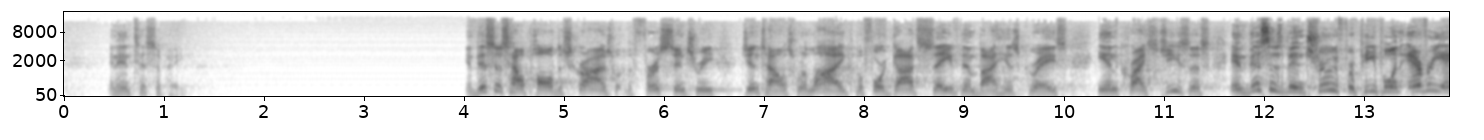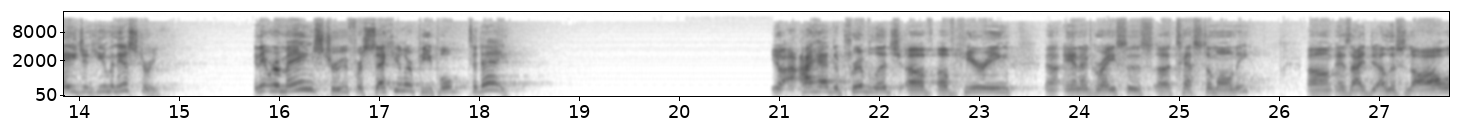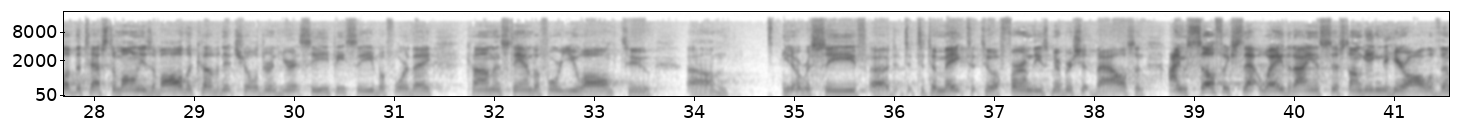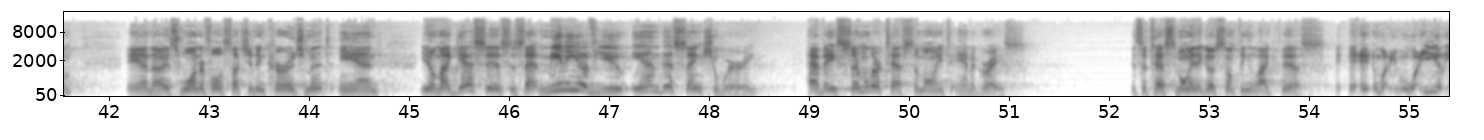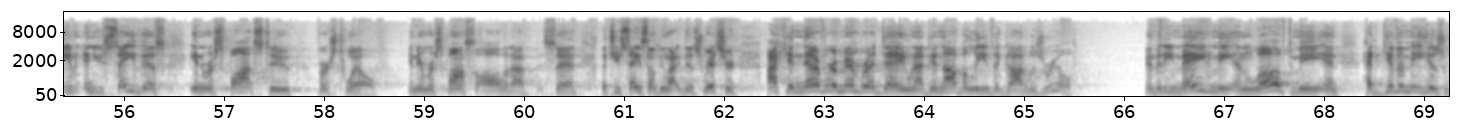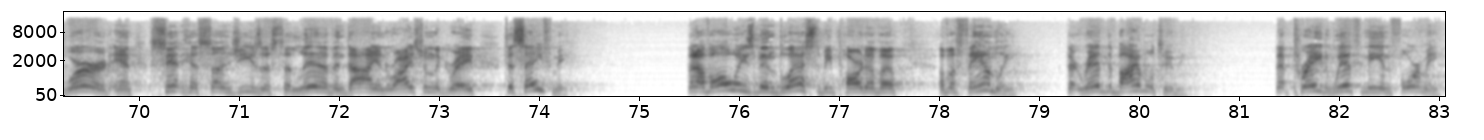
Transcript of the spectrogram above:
and anticipate? And this is how Paul describes what the first century Gentiles were like before God saved them by his grace in Christ Jesus. And this has been true for people in every age in human history. And it remains true for secular people today. You know, I had the privilege of, of hearing uh, Anna Grace's uh, testimony um, as I, do, I listen to all of the testimonies of all the covenant children here at CEPC before they come and stand before you all to um, you know, receive, uh, to, to, make, to, to affirm these membership vows. And I'm selfish that way that I insist on getting to hear all of them. And uh, it's wonderful, such an encouragement. And, you know, my guess is, is that many of you in this sanctuary have a similar testimony to Anna Grace. It's a testimony that goes something like this. And, you, and you say this in response to verse 12 and in response to all that I've said, that you say something like this Richard, I can never remember a day when I did not believe that God was real and that He made me and loved me and had given me His word and sent His Son Jesus to live and die and rise from the grave to save me. That I've always been blessed to be part of a, of a family that read the Bible to me, that prayed with me and for me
